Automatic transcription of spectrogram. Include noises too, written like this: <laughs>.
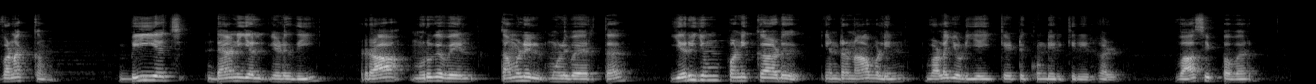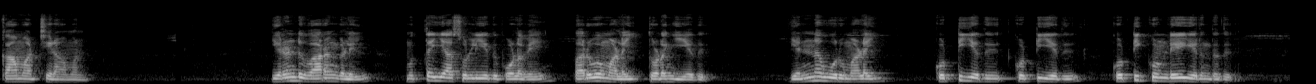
வணக்கம். PH Daniel எழுதி ரா. முருகவேல் தமிழில் மொழிபெயர்த்த எரியும் பனிக்காடு என்ற நாவலின் வலையொலியை கேட்டுக்கொண்டிருக்கிறீர்கள் வாசிப்பவர் காமாட்சிராமன். இரண்டு வாரங்களில் முத்தையா சொல்லியது போலவே பருவமழை தொடங்கியது. என்ன ஒரு மழை? கொட்டியது கொட்டியது கொட்டிக்கொண்டே இருந்தது.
